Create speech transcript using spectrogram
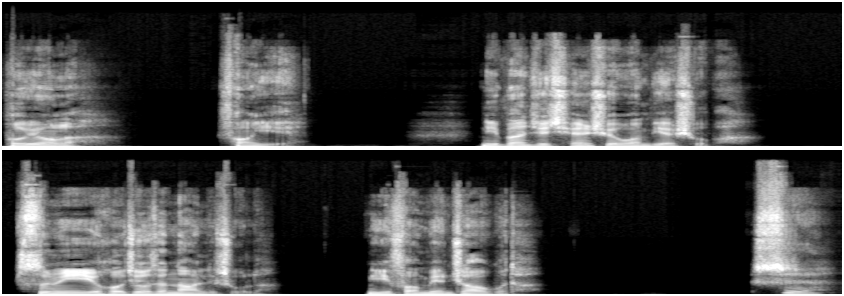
不用了，方姨，你搬去浅水湾别墅吧。思明以后就在那里住了，你方便照顾他。”是，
